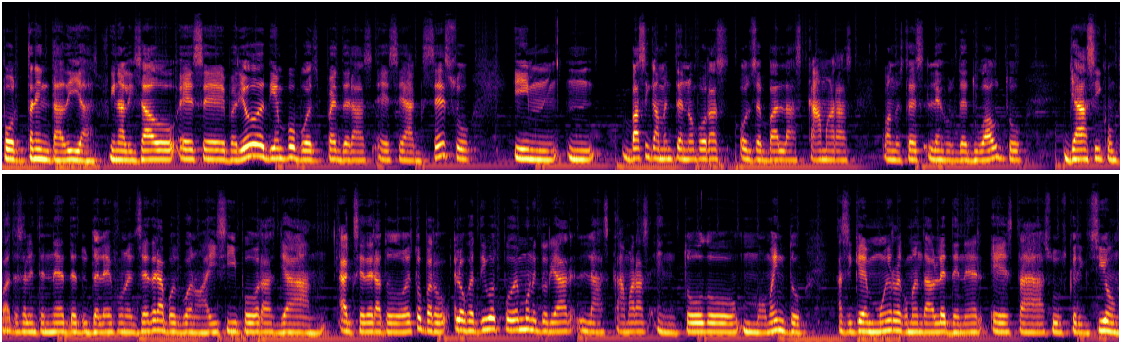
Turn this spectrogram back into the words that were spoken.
por 30 días. Finalizado ese periodo de tiempo, pues perderás ese acceso y mm, básicamente no podrás observar las cámaras cuando estés lejos de tu auto. Ya si compartes el internet de tu teléfono, etcétera, pues bueno, ahí sí podrás ya acceder a todo esto. Pero el objetivo es poder monitorear las cámaras en todo momento. Así que es muy recomendable tener esta suscripción.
